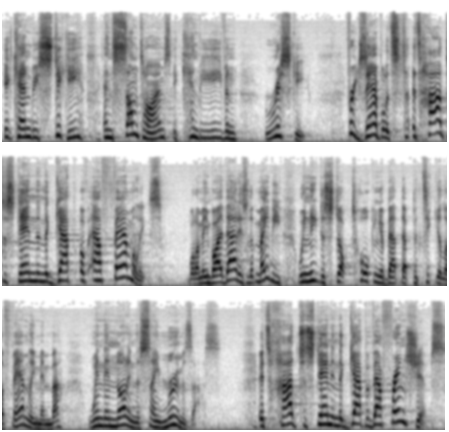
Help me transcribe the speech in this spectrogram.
it can be sticky, and sometimes it can be even risky. For example, it's, it's hard to stand in the gap of our families. What I mean by that is that maybe we need to stop talking about that particular family member when they're not in the same room as us. It's hard to stand in the gap of our friendships.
